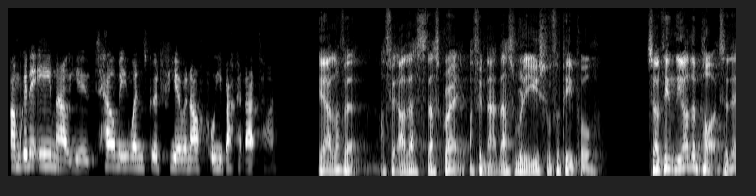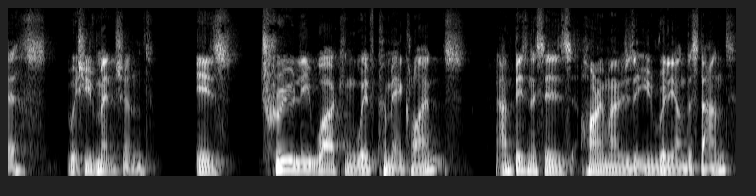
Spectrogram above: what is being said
I'm going to email you. Tell me when's good for you, and I'll call you back at that time. Yeah, I love it. I think oh, that's that's great. I think that that's really useful for people. So I think the other part to this, which you've mentioned, is truly working with committed clients and businesses, hiring managers that you really understand.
